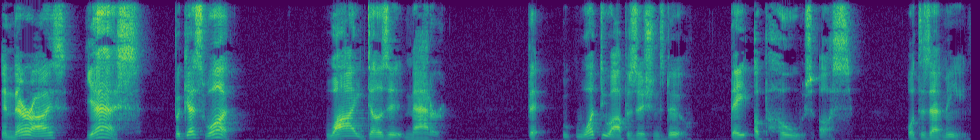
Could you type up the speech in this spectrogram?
In their eyes, yes. But guess what? Why does it matter? That what do oppositions do? They oppose us. What does that mean?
